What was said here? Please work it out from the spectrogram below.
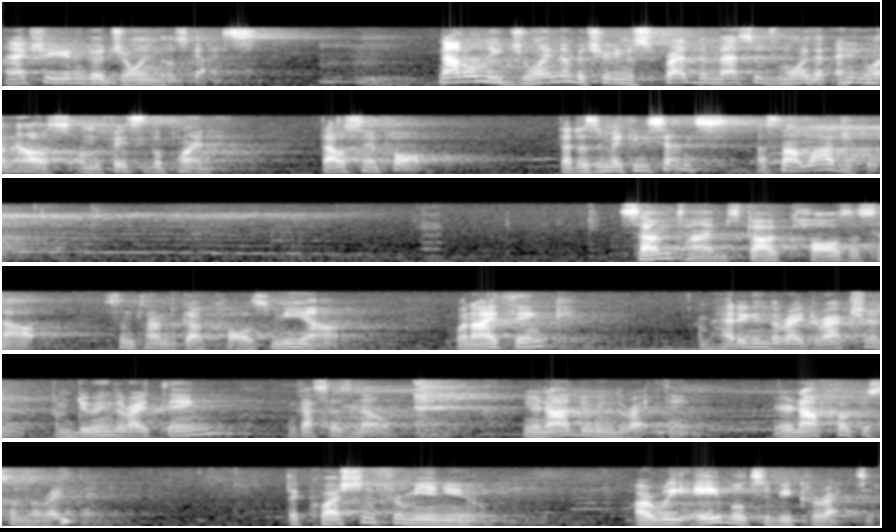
and actually you're going to go join those guys. Not only join them, but you're going to spread the message more than anyone else on the face of the planet. That was St. Paul. That doesn't make any sense. That's not logical. Sometimes God calls us out. Sometimes God calls me out. When I think I'm heading in the right direction, I'm doing the right thing, and God says, no, you're not doing the right thing. You're not focused on the right thing. The question for me and you are we able to be corrected?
